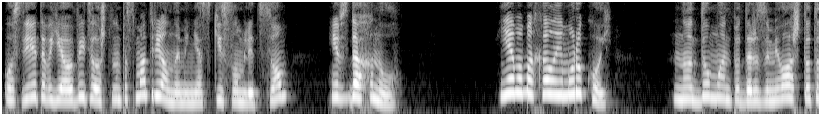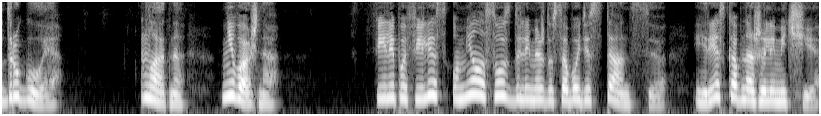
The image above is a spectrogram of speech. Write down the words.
После этого я увидела, что он посмотрел на меня с кислым лицом и вздохнул. Я помахала ему рукой, но, думаю, он подразумевал что-то другое. Ладно, неважно. Филипп и Фелис умело создали между собой дистанцию и резко обнажили мечи.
